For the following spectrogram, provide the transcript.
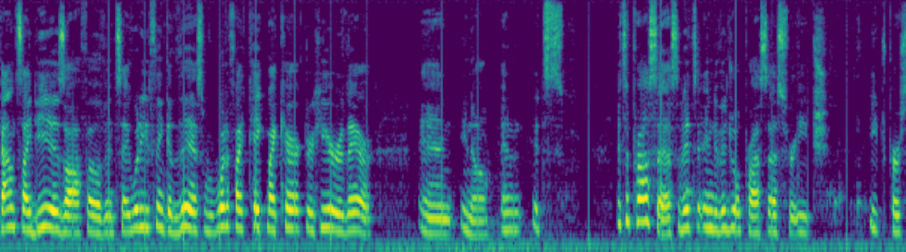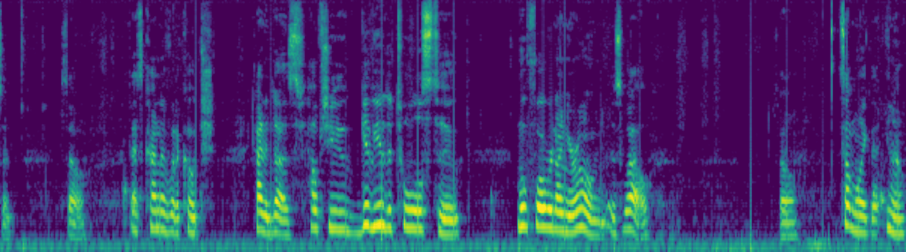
bounce ideas off of and say, what do you think of this? What if I take my character here or there? And, you know, and it's, it's a process and it's an individual process for each, each person. So that's kind of what a coach kind of does. Helps you, give you the tools to move forward on your own as well. So something like that, you know,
